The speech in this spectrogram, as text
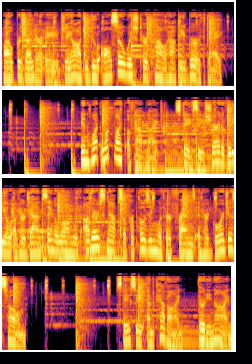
while presenter AJ Odudu also wished her pal happy birthday. In what looked like a fab night, Stacey shared a video of her dancing along with other snaps of her posing with her friends in her gorgeous home. Stacey and Kevin, 39,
